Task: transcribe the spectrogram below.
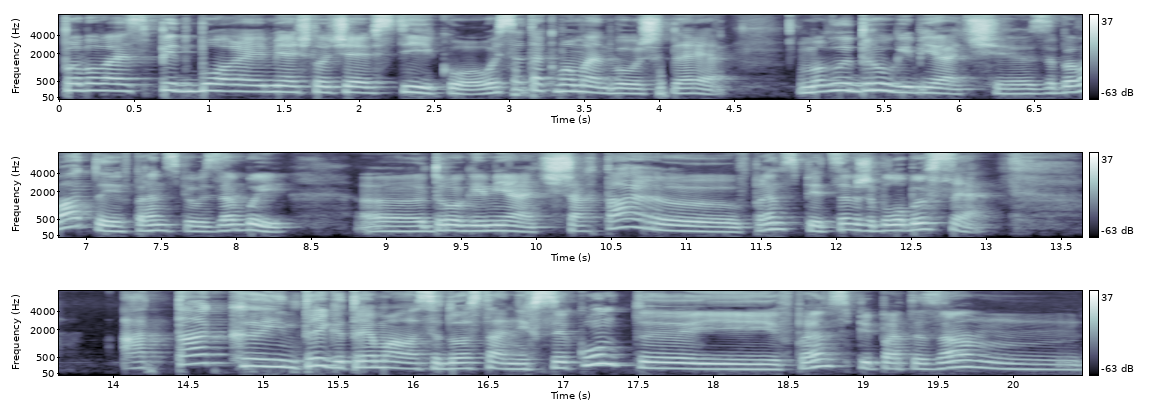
пробиває з підбори м'яч влучає в стійку. Ось це так момент був у штаря. Могли другий м'яч е, забивати, в принципі, ось забий е, другий м'яч Шахтар. е, В принципі, це вже було би все. А так е, інтрига трималася до останніх секунд, е, і, в принципі, партизан.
